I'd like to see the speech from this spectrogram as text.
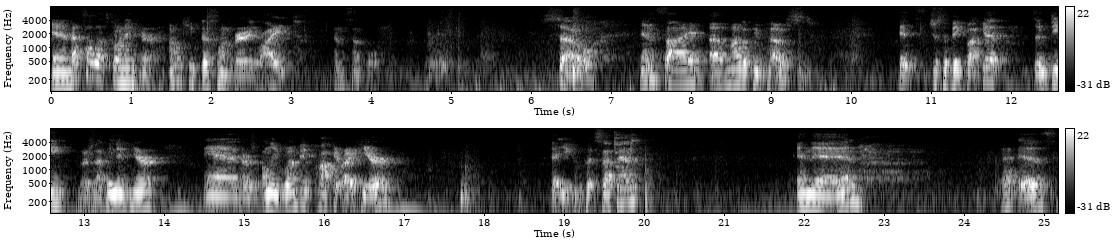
And that's all that's going in here. I'm gonna keep this one very light and simple. So, inside of my whipping post, it's just a big bucket. It's empty. There's nothing in here. And there's only one big pocket right here that you can put stuff in. And then that is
